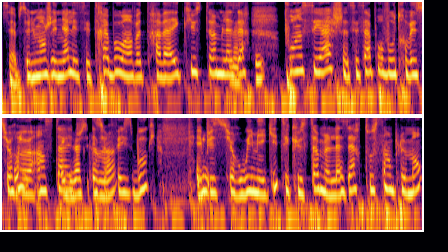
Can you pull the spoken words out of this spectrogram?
C'est absolument génial et c'est très beau hein, votre travail. Customlaser.ch, c'est ça pour vous trouver sur euh, Insta et sur Facebook. Et puis sur We Make It, c'est Custom Laser tout simplement.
